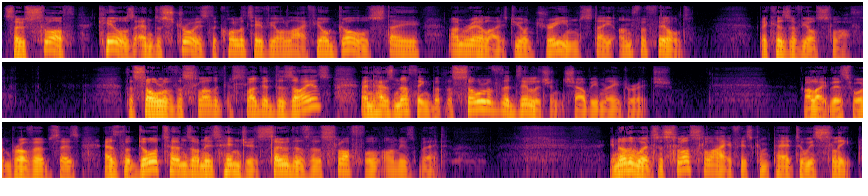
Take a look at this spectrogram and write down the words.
So sloth kills and destroys the quality of your life. Your goals stay unrealized, your dreams stay unfulfilled because of your sloth. The soul of the sluggard desires and has nothing, but the soul of the diligent shall be made rich. I like this one. Proverbs says, As the door turns on his hinges, so does the slothful on his bed. In other words, a sloth's life is compared to his sleep,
